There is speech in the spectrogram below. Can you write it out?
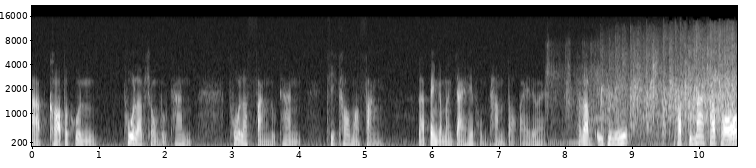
าบขอบพระคุณผู้รับชมทุกท่าน ผู้รับฟังทุกท่านที่เข้ามาฟัง และเป็นกำลังใจให้ผมทำต่อไปด้วยสำหรับ EP นี้ขอบคุณมากครับผม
